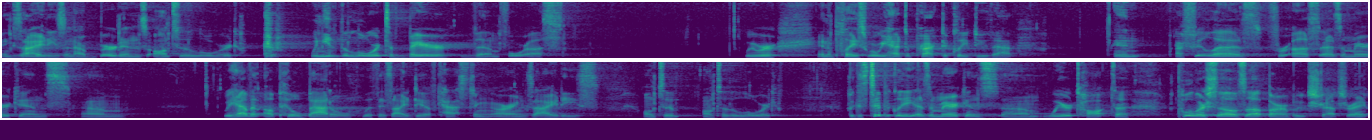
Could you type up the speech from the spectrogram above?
anxieties and our burdens onto the Lord. we needed the Lord to bear them for us. We were in a place where we had to practically do that. And I feel as for us as Americans, um, we have an uphill battle with this idea of casting our anxieties onto, onto the Lord. Because typically, as Americans, um, we're taught to pull ourselves up by our bootstraps, right?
